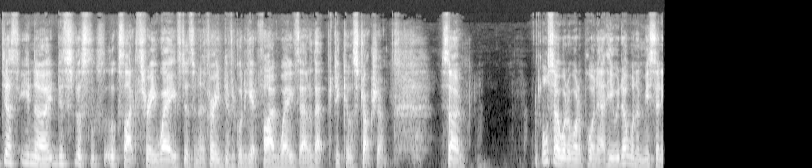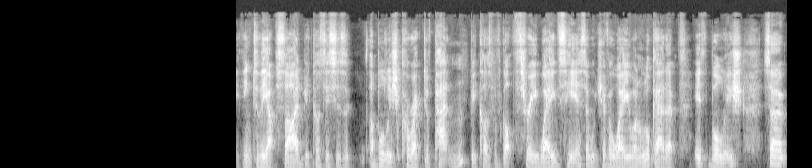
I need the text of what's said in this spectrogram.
just, you know, it just looks, looks like three waves, doesn't it? It's very difficult to get five waves out of that particular structure. So also what I want to point out here, we don't want to miss any to the upside because this is a, a, bullish corrective pattern because we've got three waves here. So whichever way you want to look at it it's bullish. So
